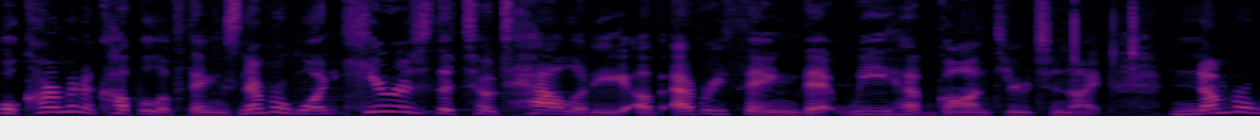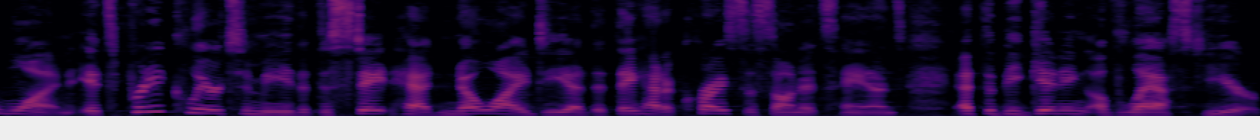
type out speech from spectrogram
Well, Carmen, a couple of things. Number one, here is the totality of everything that we have gone through tonight. Number one, it's pretty clear to me that the state had no idea that they had a crisis on its hands at the beginning of last year.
